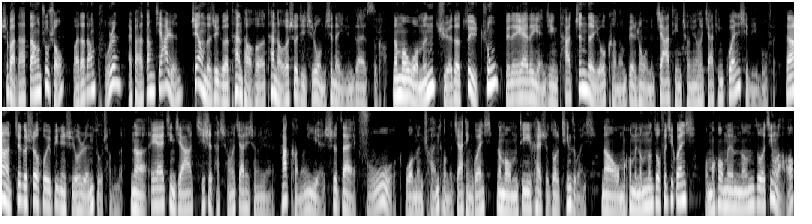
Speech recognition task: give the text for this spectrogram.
是把它当助手，把它当仆人，还是把它当家人？这样的这个探讨和探讨和设计，其实我们现在已经在思考。那么我们觉得，最终随着 AI 的演进，它真的有可能变成我们家庭成员和家庭关系的一部分。当然了，这个社会毕竟是由人组成的。那 AI 进家，即使它成了家庭成员，它可能也是在服务我们传统的家庭关系。那么我们第一开始做了亲子关系，那我们后面能不能做夫妻关系？我们后面能不能做敬老？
